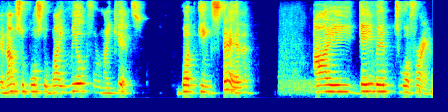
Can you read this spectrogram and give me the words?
and I'm supposed to buy milk for my kids, but instead, I gave it to a friend.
